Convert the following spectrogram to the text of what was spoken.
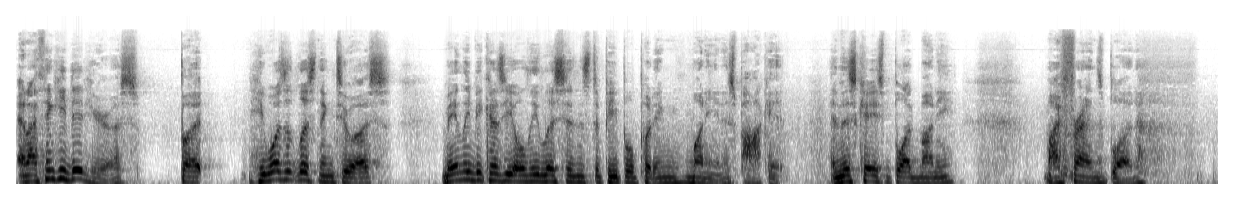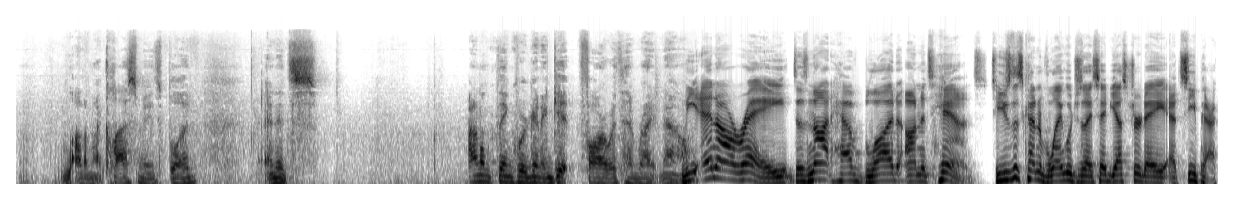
And I think he did hear us, but he wasn't listening to us, mainly because he only listens to people putting money in his pocket. In this case, blood money. My friend's blood. A lot of my classmates' blood. And it's I don't think we're going to get far with him right now. The NRA does not have blood on its hands. To use this kind of language, as I said yesterday at CPAC,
